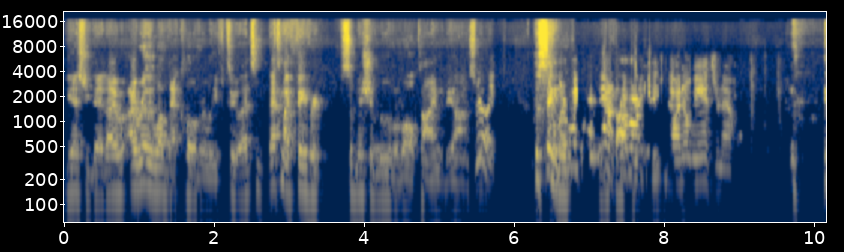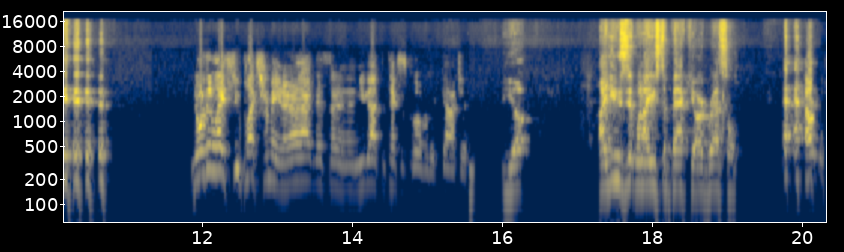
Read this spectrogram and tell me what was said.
Yes, she did. I, I really love that clover leaf too. That's that's my favorite submission move of all time, to be honest. with Really? you. The same What one. I get down? Rubber on Gage show. I know the answer now. Northern Lights suplex for me. No, no, that- that's and then you got the Texas Cloverleaf. Gotcha. yup. I used it when I used to backyard wrestle. Oh.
